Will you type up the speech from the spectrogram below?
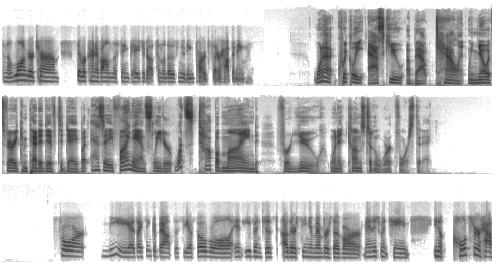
in the longer term, that we're kind of on the same page about some of those moving parts that are happening. Want to quickly ask you about talent. We know it's very competitive today, but as a finance leader, what's top of mind for you when it comes to the workforce today? For me, as I think about the CFO role and even just other senior members of our management team, you know, culture has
